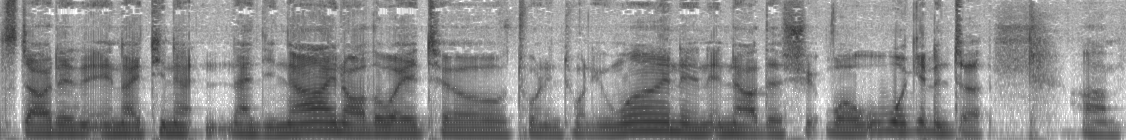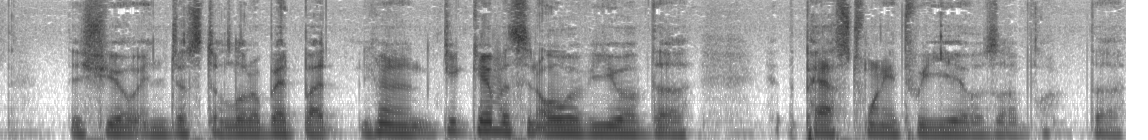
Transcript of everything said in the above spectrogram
started in 1999 all the way till 2021, and, and now this year, well, we'll get into um, this year in just a little bit, but kind of give us an overview of the, the past 23 years of the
